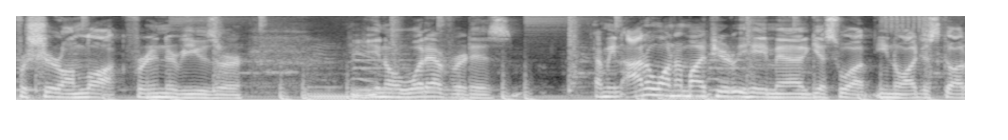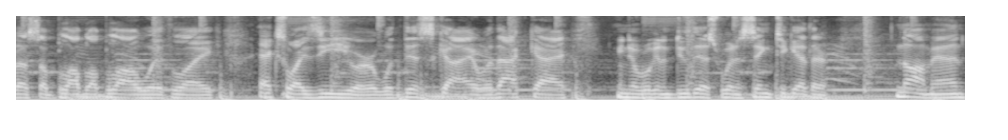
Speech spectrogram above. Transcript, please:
for sure on lock for interviews or, you know, whatever it is. I mean, I don't want my peer to be, hey man, guess what? You know, I just got us a blah blah blah with like XYZ or with this guy or that guy. You know, we're gonna do this, we're gonna sing together. Nah, man.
